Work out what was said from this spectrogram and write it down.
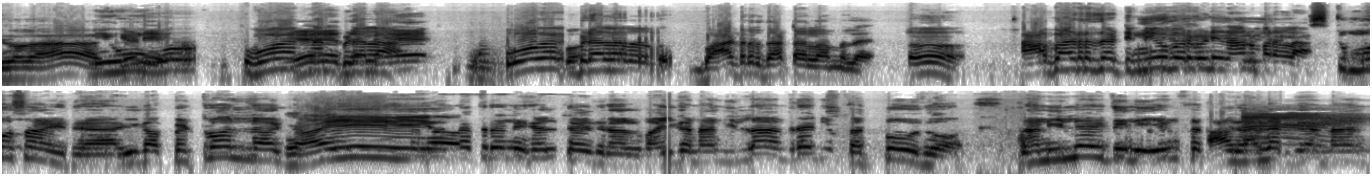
ಇವಾಗ. ಹೋಗಕ್ ಬಿಡಲ್ಲ ಹೋಗಕ್ ಬಿಡಲ್ಲ ನಾನು. ಬಾರ್ಡರ್ ದಾಟಲ್ಲ ಆಮೇಲೆ. ಹ್ಮ್ ಆ ಬಾರ್ಡರ್ ದಾಟಿ ನೀವು ಬರಬೇಡಿ ನಾನು ಬರಲ್ಲ. ಅಷ್ಟು ಮೋಸ ಇದೆ. ಈಗ ಪೆಟ್ರೋಲ್ ಹತ್ರನೇ ಹೇಳ್ತಾ ಇದ್ರಲ್ವಾ? ಈಗ ನಾನು ಇಲ್ಲ ಅಂದ್ರೆ ನೀವು ಕತ್ಬಹುದು ನಾನು ಇಲ್ಲೇ ಇದ್ದೀನಿ ಹೆಂಗ್. ನಾನು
